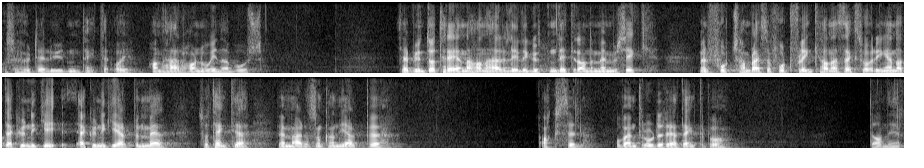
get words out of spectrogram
Og så hørte jeg lyden tenkte oi, han her har noe innabords. Så jeg begynte å trene han her lille gutten litt med musikk. Men fort, han ble så fort flink, han er seksåringen, at jeg kunne, ikke, jeg kunne ikke hjelpe ham mer. Så tenkte jeg hvem er det som kan hjelpe Aksel? Og hvem tror dere jeg tenkte på? Daniel.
